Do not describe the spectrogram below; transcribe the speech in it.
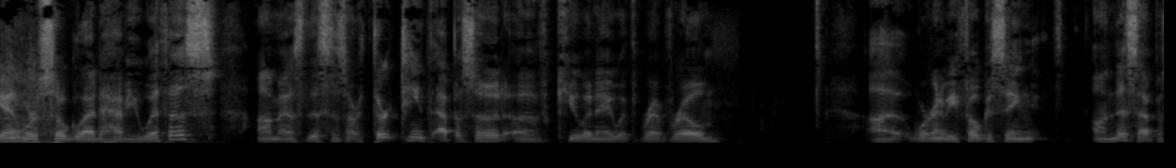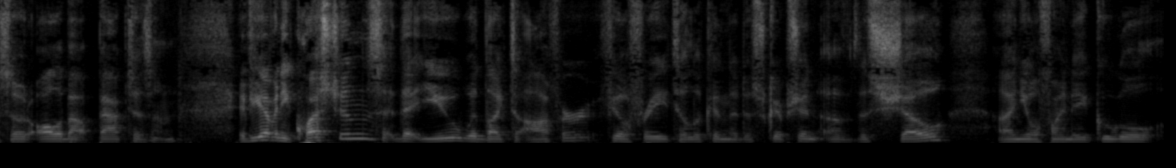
Again, we're so glad to have you with us, um, as this is our 13th episode of Q&A with Rev Rowe. Uh, we're going to be focusing on this episode all about baptism. If you have any questions that you would like to offer, feel free to look in the description of this show, uh, and you'll find a Google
